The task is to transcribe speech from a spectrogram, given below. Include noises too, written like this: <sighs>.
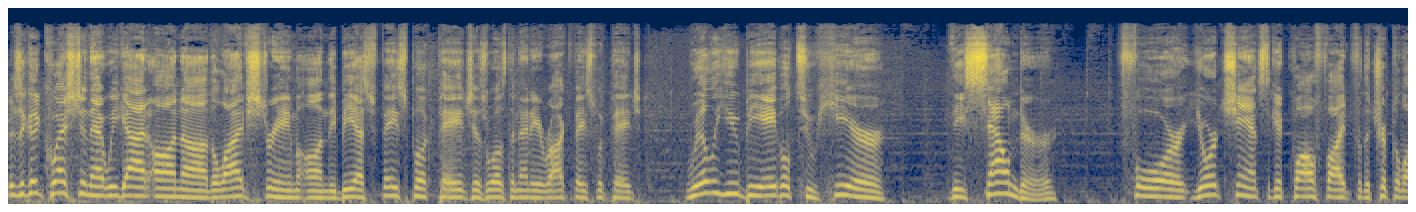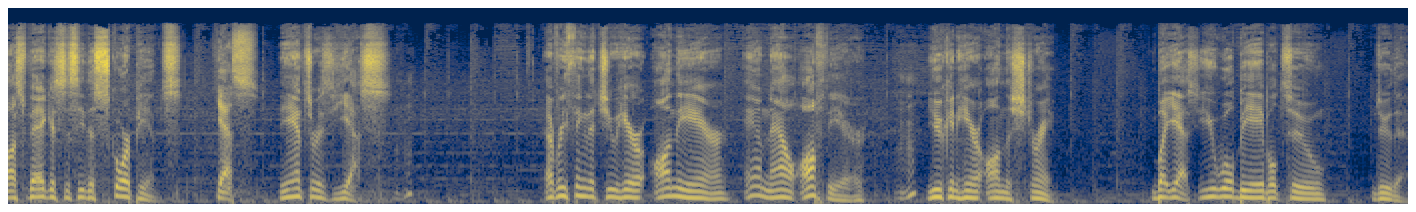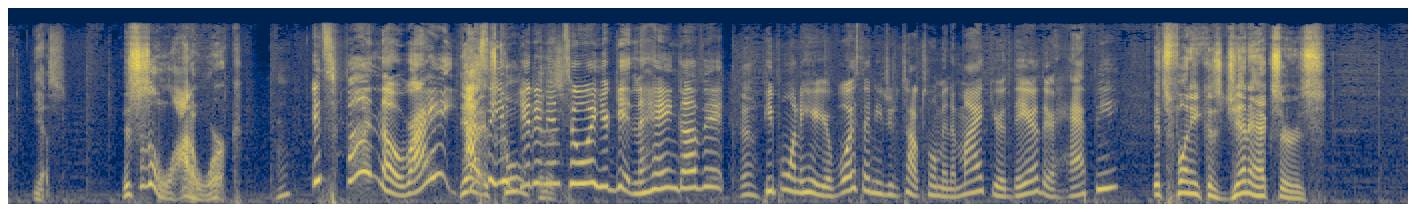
There's a good question that we got on uh, the live stream on the BS Facebook page as well as the 98 Rock Facebook page. Will you be able to hear the sounder for your chance to get qualified for the trip to Las Vegas to see the Scorpions? Yes. The answer is yes. Everything that you hear on the air and now off the air, you can hear on the stream. But yes, you will be able to do that. Yes. This is a lot of work. It's fun though, right? Yeah, I see it's you cool. getting It is. into it. You're getting the hang of it. Yeah. People want to hear your voice. They need you to talk to them in the mic. You're there. They're happy. It's funny because Gen Xers,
